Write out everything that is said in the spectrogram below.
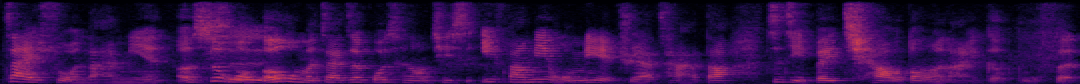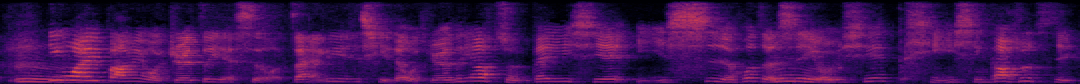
在所难免。而是我，是而我们在这过程中，其实一方面我们也觉察到自己被敲动了哪一个部分，嗯、另外一方面，我觉得这也是我在练习的。我觉得要准备一些仪式，或者是有一些提醒，告诉自己。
